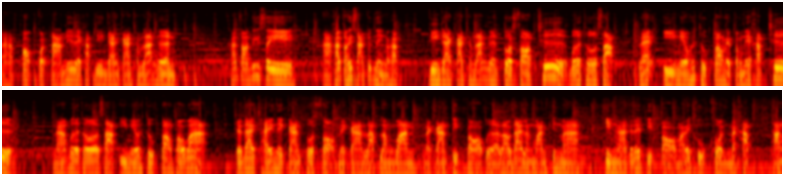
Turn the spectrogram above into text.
นะครับ ก็กดตามนี้เลยครับ ยืนยันการชำระเงิน ขั้นตอนที่4อ่าขั้นตอนที่ 3.1ก่อนครับยืนยันการชำระเงินตรวจสอบชื่อเบอร์โทรศัพท์ และอีเมลให้ถูกต้องในตรงนี้ครับ ชื่อ นะเบอร์โทรศัพท์อีเมลให้ถูกต้องเพราะว่าจะได้ใช้ในการตรวจสอบในการรับรางวัลในการติดต่อเผื่อเราได้รางวัลขึ้นมา ทีมงานจะได้ติดต่อมาได้ถูกคนนะครับ ทั้ง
